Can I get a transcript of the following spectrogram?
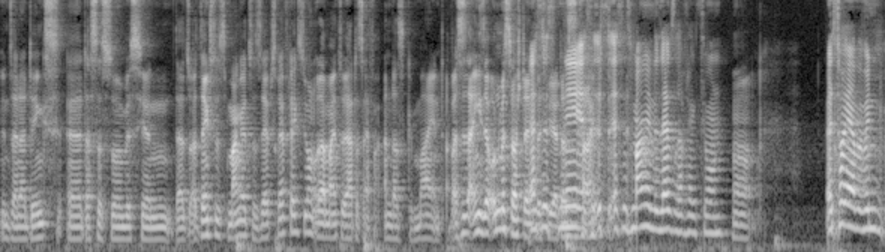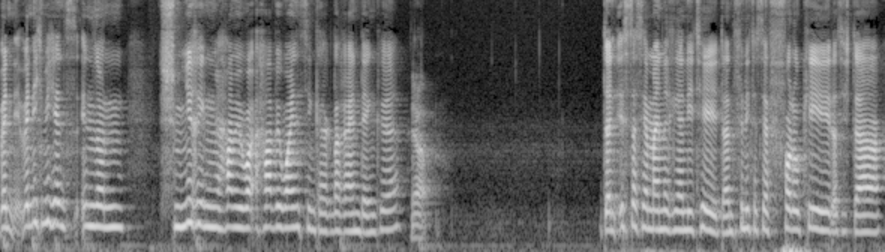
in seiner Dings, äh, dass das so ein bisschen, also denkst du, es mangelt zur Selbstreflexion oder meinst du, er hat das einfach anders gemeint? Aber es ist eigentlich sehr unmissverständlich, ist, wie er das nee, sagt. es ist, es ist mangelnde Selbstreflexion. ja. Weil, sorry, aber wenn, wenn, wenn ich mich jetzt in so einen schmierigen Harvey Weinstein-Charakter reindenke, ja. Dann ist das ja meine Realität. Dann finde ich das ja voll okay, dass ich da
